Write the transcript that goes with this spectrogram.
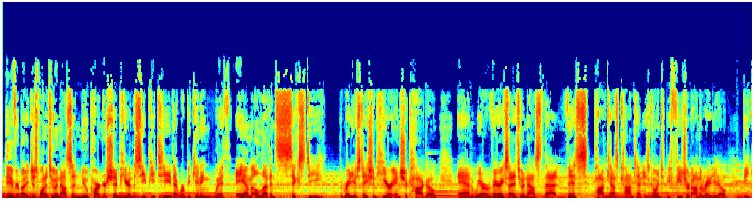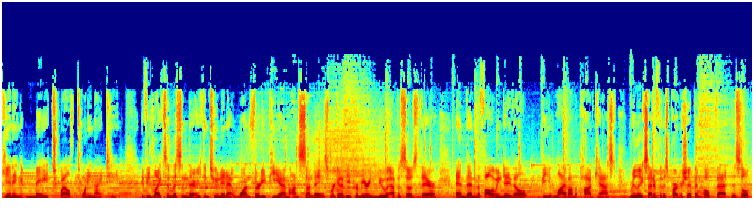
Hey, everybody. Just wanted to announce a new partnership here at the CPT that we're beginning with AM 1160, the radio station here in Chicago. And we are very excited to announce that this podcast content is going to be featured on the radio beginning May 12th, 2019. If you'd like to listen there, you can tune in at 1.30 p.m. on Sundays. We're going to be premiering new episodes there. And then the following day, they'll be live on the podcast. Really excited for this partnership and hope that this will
